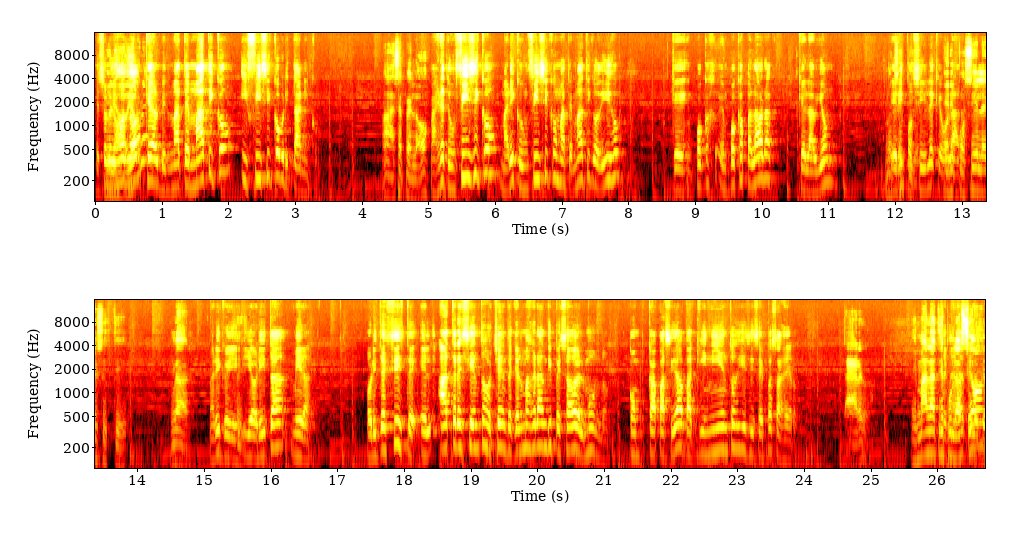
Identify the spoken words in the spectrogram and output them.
Eso ¿Y lo dijo Lord? Kelvin, matemático y físico británico. Ah, ese peló. Imagínate, un físico, marico, un físico matemático dijo que en pocas, en pocas palabras que el avión No era imposible que Era volara. imposible existir. Claro. Marico, y, y ahorita, mira, ahorita existe el A380, que es el más grande y pesado del mundo, con capacidad para 516 pasajeros. Claro. Es más la tripulación,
